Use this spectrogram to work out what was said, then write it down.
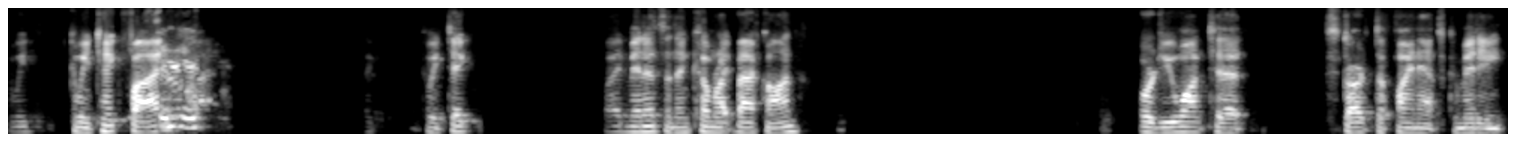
Can we, can we take five? Can we take five minutes and then come right back on? Or do you want to start the finance committee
